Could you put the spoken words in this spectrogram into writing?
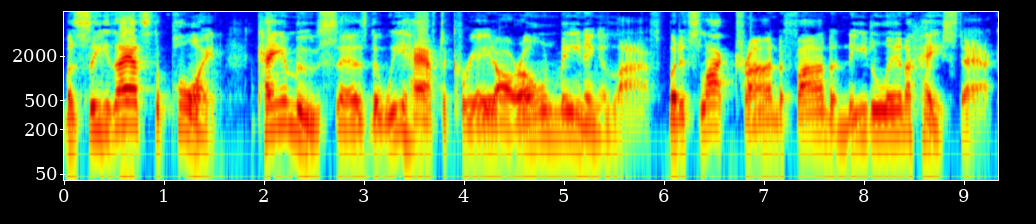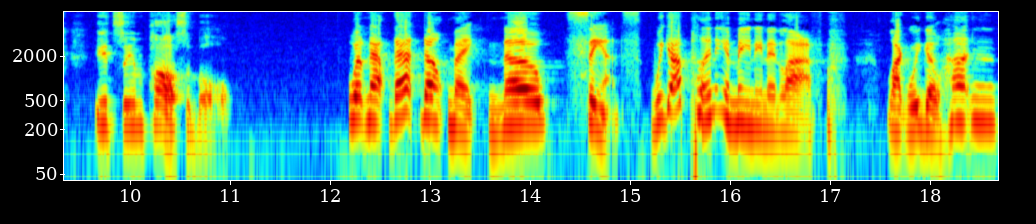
But see, that's the point. Camus says that we have to create our own meaning in life, but it's like trying to find a needle in a haystack. It's impossible. Well, now that don't make no sense. We got plenty of meaning in life. like we go hunting,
